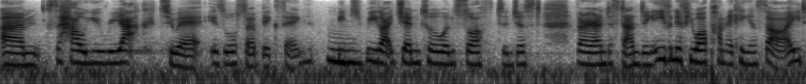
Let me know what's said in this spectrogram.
Um, so how you react to it is also a big thing. Be, be like gentle and soft and just very understanding. Even if you are panicking inside,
